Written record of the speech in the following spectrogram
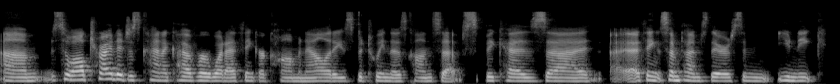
Um, so I'll try to just kind of cover what I think are commonalities between those concepts because uh, I think sometimes there are some unique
